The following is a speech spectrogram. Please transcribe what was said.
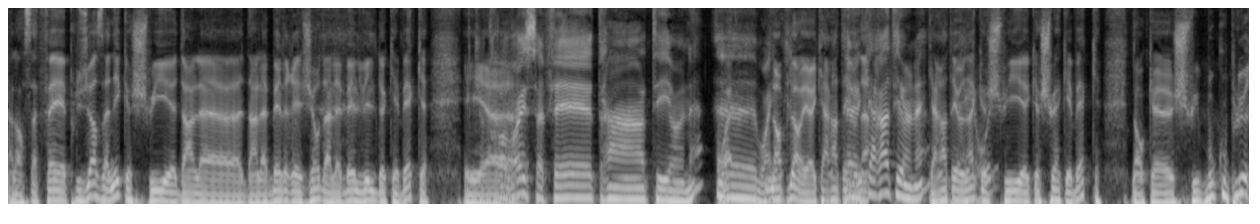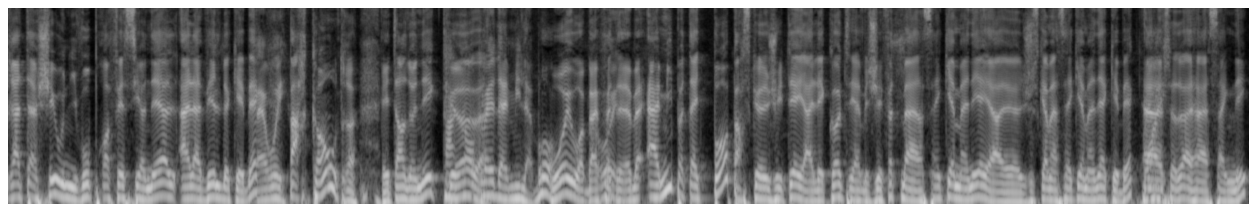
Alors, ça fait plusieurs années que je suis dans la, dans la belle région, dans la belle ville de Québec. Euh, ça fait 31 ans. Euh, non, plus, non, il y a 41 euh, ans. 41 ans. 41 ben ans que, je suis, que je suis à Québec. Donc, je suis beaucoup plus rattaché au niveau professionnel à la ville de Québec. Ben Par contre, étant donné que. T'as plein d'amis là-bas. Oui, oui. Ben, fait, amis peut-être pas parce que j'étais à l'école, j'ai fait ma cinquième année jusqu'à ma cinquième année à Québec, à, à, Saguenay.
